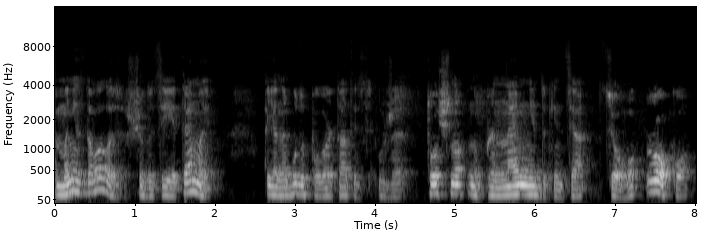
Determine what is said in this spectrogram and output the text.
Мені здавалося, що до цієї теми я не буду повертатись вже точно, ну принаймні до кінця цього року.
